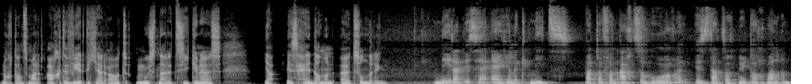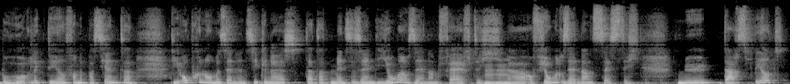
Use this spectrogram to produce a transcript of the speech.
nogthans maar 48 jaar oud, moest naar het ziekenhuis. Ja, is hij dan een uitzondering? Nee, dat is hij eigenlijk niet. Wat we van artsen horen, is dat er nu toch wel een behoorlijk deel van de patiënten die opgenomen zijn in het ziekenhuis, dat dat mensen zijn die jonger zijn dan 50 mm uh, of jonger zijn dan 60. Nu, daar speelt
